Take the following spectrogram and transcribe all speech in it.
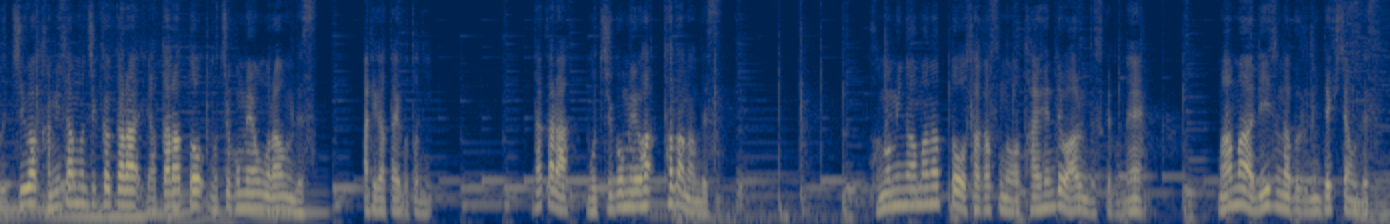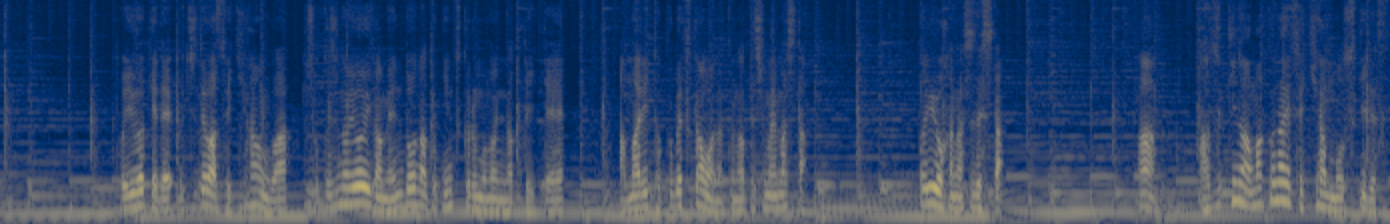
うちはかみさんの実家からやたらともち米をもらうんです。ありがたいことに。だからもち米はただなんです。好みの甘納豆を探すのは大変ではあるんですけどね。まあまあリーズナブルにできちゃうんです。というわけでうちでは赤飯は食事の用意が面倒な時に作るものになっていてあまり特別感はなくなってしまいました。というお話でした。あ小豆の甘くない赤飯も好きです。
